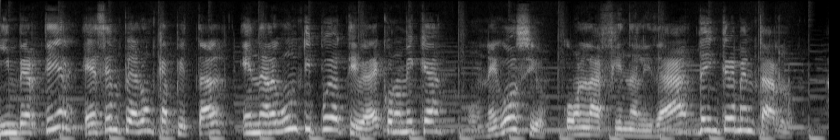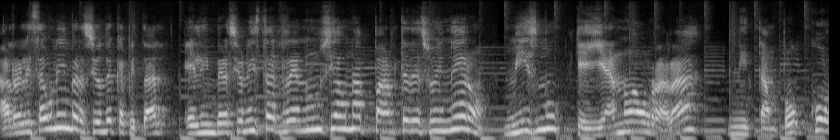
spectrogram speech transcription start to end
Invertir es emplear un capital en algún tipo de actividad económica o negocio con la finalidad de incrementarlo. Al realizar una inversión de capital, el inversionista renuncia a una parte de su dinero, mismo que ya no ahorrará ni tampoco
